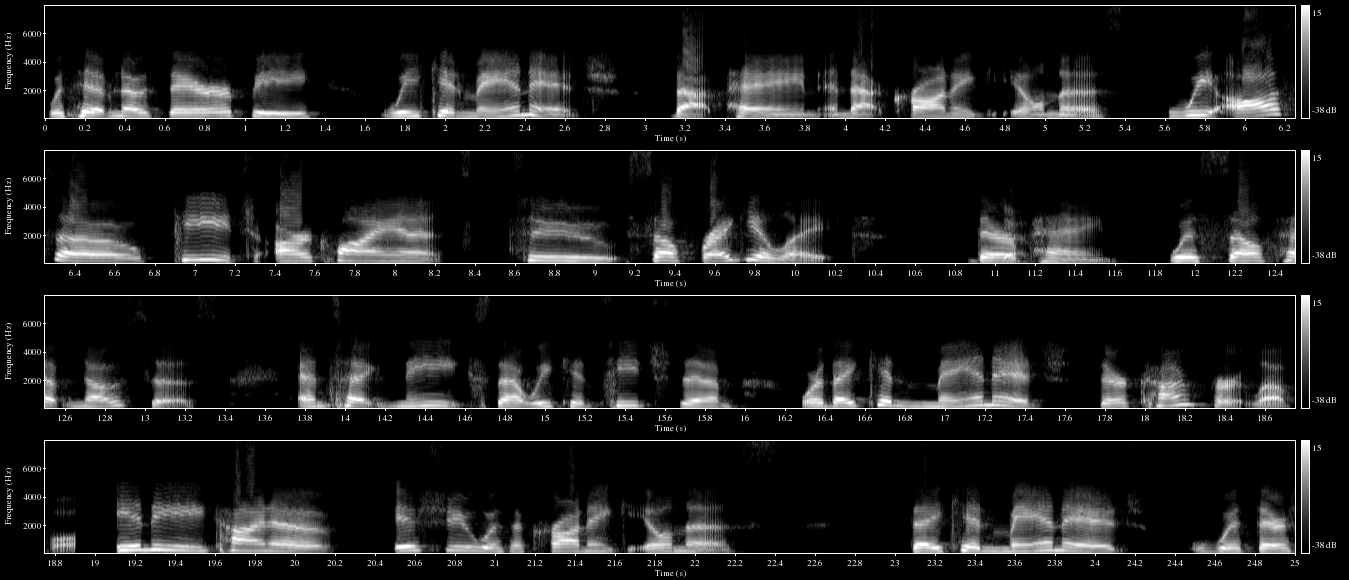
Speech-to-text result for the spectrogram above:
with hypnotherapy, we can manage that pain and that chronic illness. We also teach our clients to self regulate their Yeah. pain with self hypnosis and techniques that we can teach them where they can manage their comfort level. Any kind of issue with a chronic illness, they can manage with their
